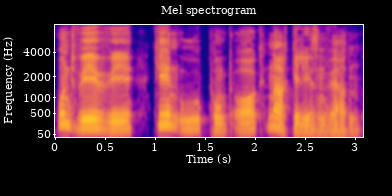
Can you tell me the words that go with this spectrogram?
und www.gnu.org nachgelesen werden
